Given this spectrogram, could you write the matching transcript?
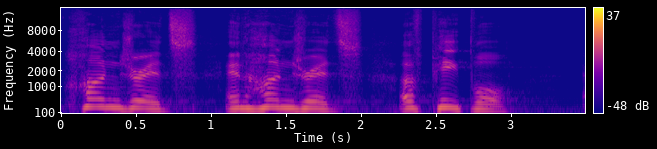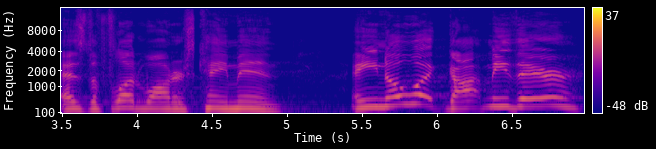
hundreds and hundreds of people as the floodwaters came in. And you know what got me there?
